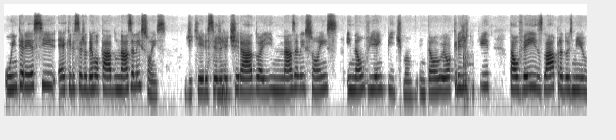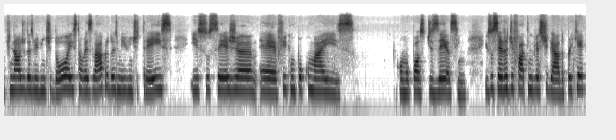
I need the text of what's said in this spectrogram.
o interesse é que ele seja derrotado nas eleições, de que ele seja uhum. retirado aí nas eleições e não via impeachment. Então, eu acredito que talvez lá para final de 2022, talvez lá para 2023 isso seja, é, fica um pouco mais, como posso dizer assim, isso seja de fato investigado, porque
